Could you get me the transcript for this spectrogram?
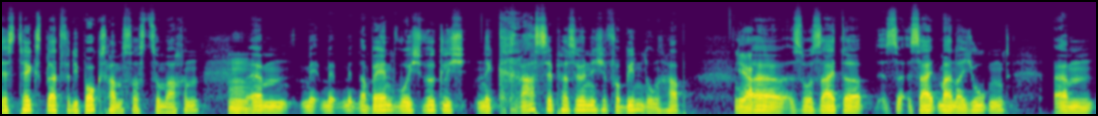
das Textblatt für die Boxhamsters zu machen, mhm. ähm, mit, mit, mit, einer Band, wo ich wirklich eine krasse persönliche Verbindung habe, ja. äh, so seit, der, seit meiner Jugend, ähm,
